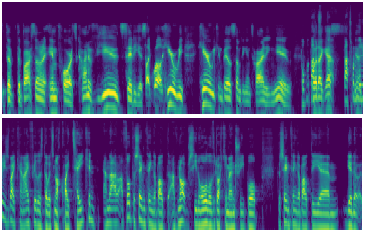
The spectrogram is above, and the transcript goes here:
the the Barcelona imports kind of viewed City as like, well, here we here we can build something entirely new. But, but, but I guess that, that's one of the reasons why can I feel as though it's not quite taken. And I, I, thought the same thing about. I've not seen all of the documentary, but the same thing about the um, you know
